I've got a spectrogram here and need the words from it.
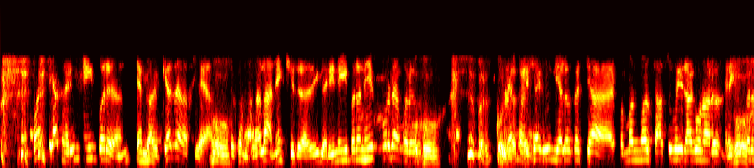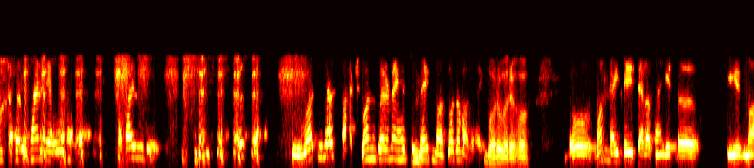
पण त्या घरी नेईपर्यंत त्या. गळक्या जर असल्या हो. तसं मनाला अनेक छिद्र. घरी नेईपर्यंत हे कोरडा परत हो कोरड्या पैशा घेऊन गेलो तर चार पण मग मग सासूबाई रागवणार हो. पर्यंत कशाला सांग होतं? सुरुवातीला साठवण करणं हे सुद्धा एक महत्त्वाचा भाग आहे बरोबर हो हो मग काहीतरी त्याला सांगितलं की मग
